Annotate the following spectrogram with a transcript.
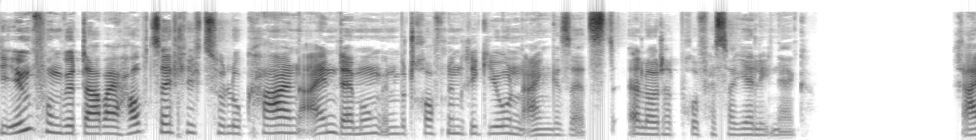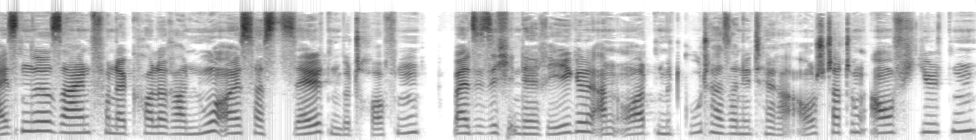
Die Impfung wird dabei hauptsächlich zur lokalen Eindämmung in betroffenen Regionen eingesetzt, erläutert Professor Jelinek. Reisende seien von der Cholera nur äußerst selten betroffen, weil sie sich in der Regel an Orten mit guter sanitärer Ausstattung aufhielten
